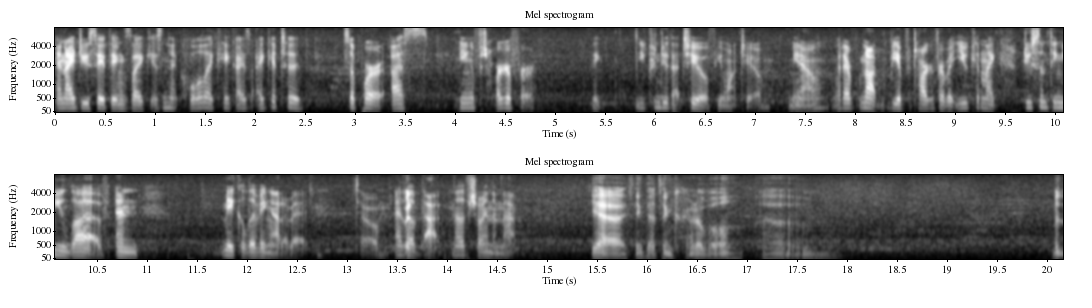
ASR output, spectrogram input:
and I do say things like, "Isn't it cool? Like, hey guys, I get to support us being a photographer. You can do that too if you want to. You know, whatever. Not be a photographer, but you can like do something you love and make a living out of it. So I But- love that. I love showing them that. Yeah, I think that's incredible. Um, but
